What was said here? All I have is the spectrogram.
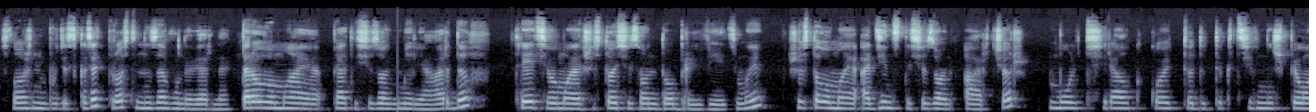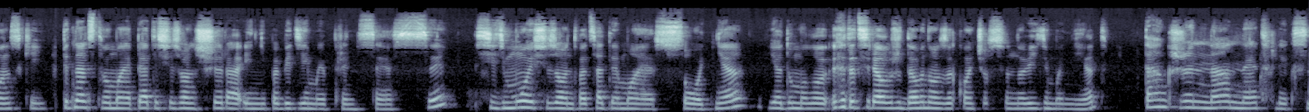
сложно будет сказать. Просто назову, наверное. 2 мая пятый сезон «Миллиардов», 3 мая шестой сезон «Добрые ведьмы», 6 мая одиннадцатый сезон «Арчер», мультсериал какой-то детективный шпионский. 15 мая пятый сезон Шира и непобедимые принцессы седьмой сезон, 20 мая, «Сотня». Я думала, этот сериал уже давно закончился, но, видимо, нет. Также на Netflix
